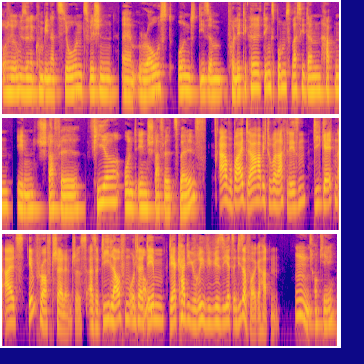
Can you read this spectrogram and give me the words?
Oder irgendwie so eine Kombination zwischen ähm, Roast und diesem Political Dingsbums, was sie dann hatten in Staffel 4 und in Staffel 12. Ah, wobei, da habe ich drüber nachgelesen, die gelten als Improv-Challenges. Also die laufen unter Oh. dem der Kategorie, wie wir sie jetzt in dieser Folge hatten. Mm, okay.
